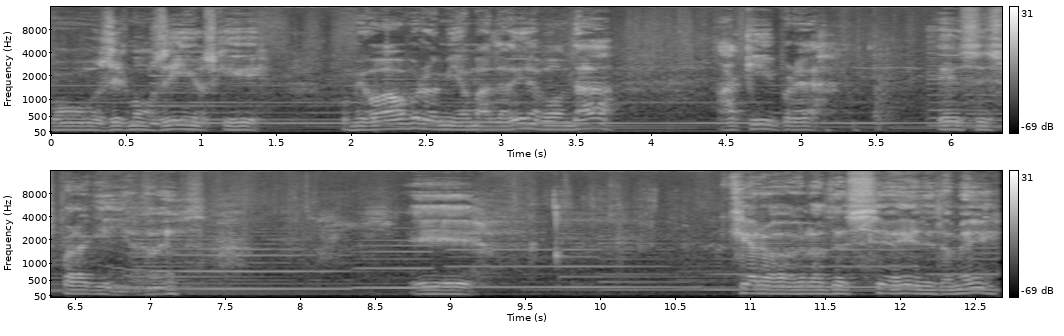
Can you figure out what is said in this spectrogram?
com os irmãozinhos que o meu Álvaro e a minha Madalena vão dar aqui para esses praguinhas, é? E quero agradecer a ele também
